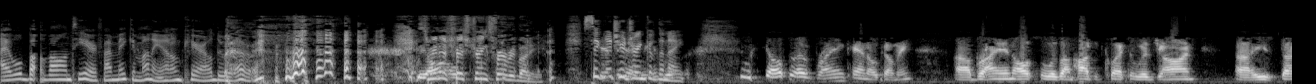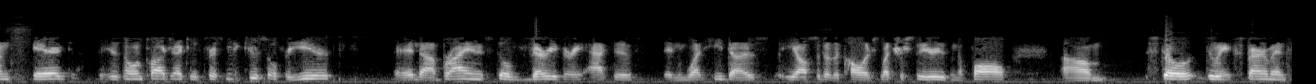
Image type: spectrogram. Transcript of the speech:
I will bo- volunteer if I'm making money. I don't care. I'll do whatever. Swedish all- fish drinks for everybody. Signature drink of the night. We also have Brian Cano coming. Uh, Brian also was on Haunted Collector with John. Uh, he's done Scared, his own project with Chris Mancuso for years. And uh, Brian is still very, very active in what he does. He also does a college lecture series in the fall. Um, still doing experiments,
